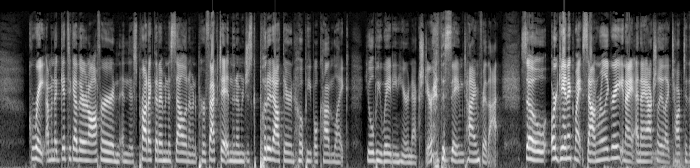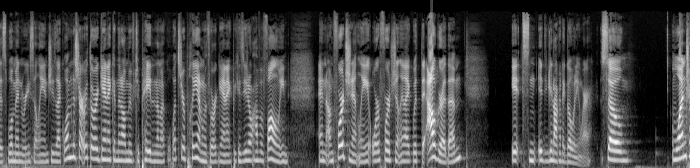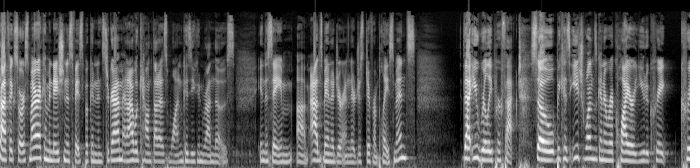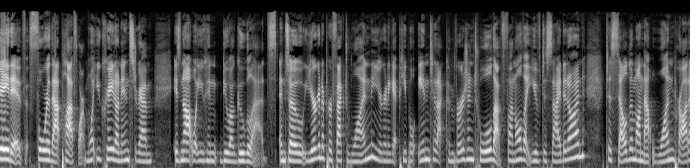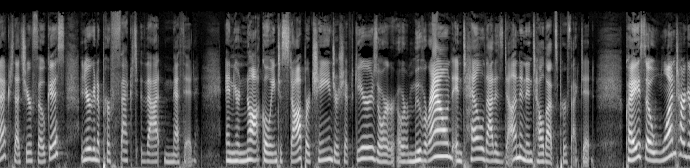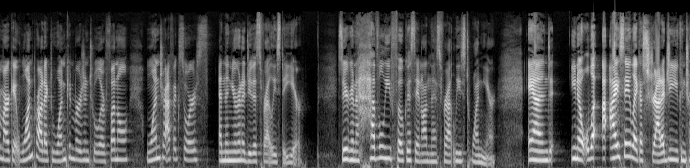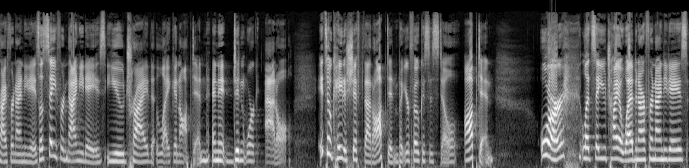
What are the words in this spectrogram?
great, I'm going to get together an offer and, and this product that I'm going to sell and I'm going to perfect it. And then I'm going to just put it out there and hope people come. Like, you'll be waiting here next year at the same time for that. So organic might sound really great. And I, and I actually like talked to this woman recently and she's like, well, I'm going to start with organic and then I'll move to paid. And I'm like, well, what's your plan with organic? Because you don't have a following. And unfortunately, or fortunately, like with the algorithm, it's, it, you're not going to go anywhere. So one traffic source, my recommendation is Facebook and Instagram, and I would count that as one because you can run those in the same um, ads manager and they're just different placements that you really perfect. So, because each one's going to require you to create creative for that platform. What you create on Instagram is not what you can do on Google Ads. And so you're going to perfect one, you're going to get people into that conversion tool, that funnel that you've decided on to sell them on that one product that's your focus, and you're going to perfect that method. And you're not going to stop or change or shift gears or or move around until that is done and until that's perfected. Okay, so one target market, one product, one conversion tool or funnel, one traffic source, and then you're gonna do this for at least a year. So you're gonna heavily focus in on this for at least one year. And you know, I say like a strategy you can try for 90 days. Let's say for 90 days you tried like an opt in and it didn't work at all. It's okay to shift that opt in, but your focus is still opt in. Or let's say you try a webinar for 90 days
